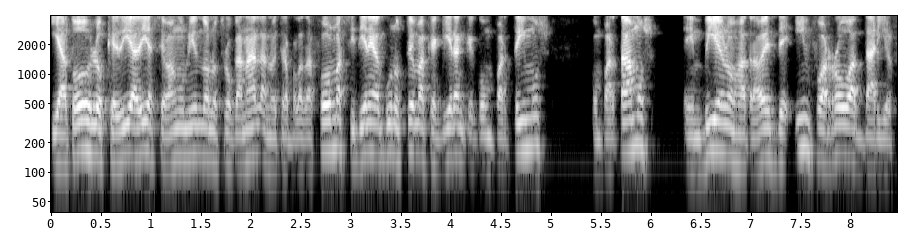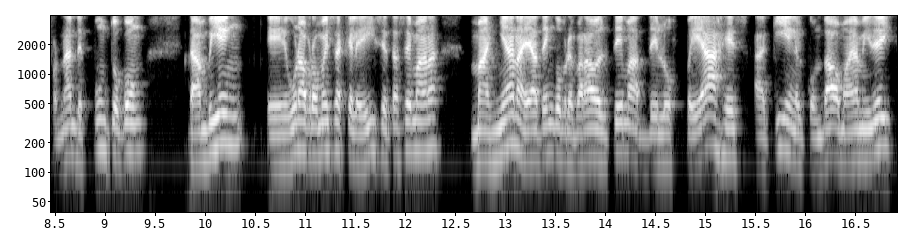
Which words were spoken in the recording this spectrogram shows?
y a todos los que día a día se van uniendo a nuestro canal, a nuestra plataforma. Si tienen algunos temas que quieran que compartimos, compartamos, envíenos a través de info También eh, una promesa que le hice esta semana, mañana ya tengo preparado el tema de los peajes aquí en el condado Miami-Dade,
